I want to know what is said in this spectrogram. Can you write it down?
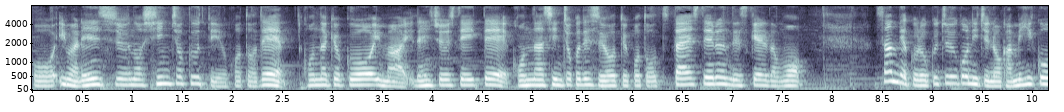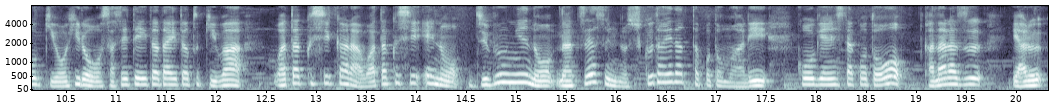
こう今練習の進捗っていうことでこんな曲を今練習していてこんな進捗ですよということをお伝えしているんですけれども365日の紙飛行機を披露させていただいた時は私から私への自分への夏休みの宿題だったこともあり公言したことを必ずやる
